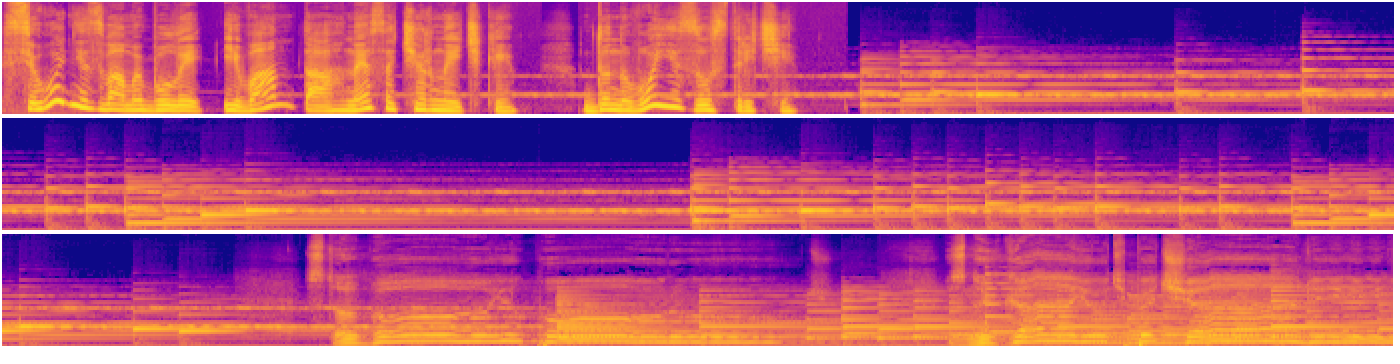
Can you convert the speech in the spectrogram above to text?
Сьогодні з вами були Іван та Агнеса Чернички. До нової зустрічі! З тобою поруч зникають печалі,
